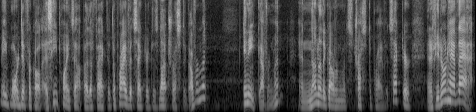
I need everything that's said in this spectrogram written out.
Made more difficult, as he points out, by the fact that the private sector does not trust the government, any government, and none of the governments trust the private sector. And if you don't have that,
